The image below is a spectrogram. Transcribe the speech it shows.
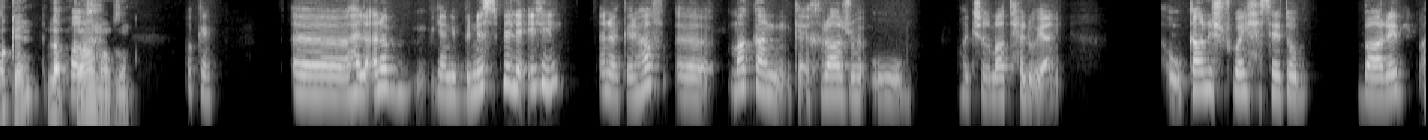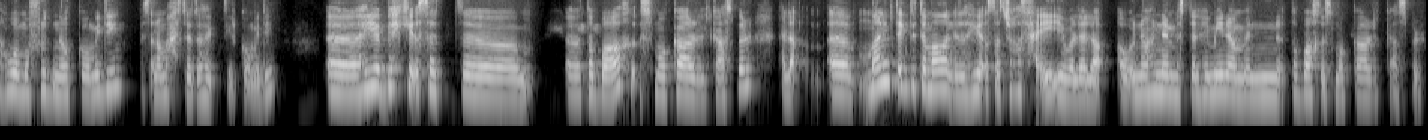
okay. لا كمان ما بظن okay. أه هلا أنا يعني بالنسبة لإلي أنا كرهف أه ما كان كإخراج وهيك شغلات حلو يعني. وكان شوي حسيته بارد هو مفروض إنه كوميدي بس أنا ما حسيته هيك كتير كوميدي. أه هي بيحكي قصة طباخ اسمه كارل كاسبر. هلا ماني متأكدة تماما إذا هي قصة شخص حقيقي ولا لا أو إنه هن مستلهمينها من طباخ اسمه كارل كاسبر.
